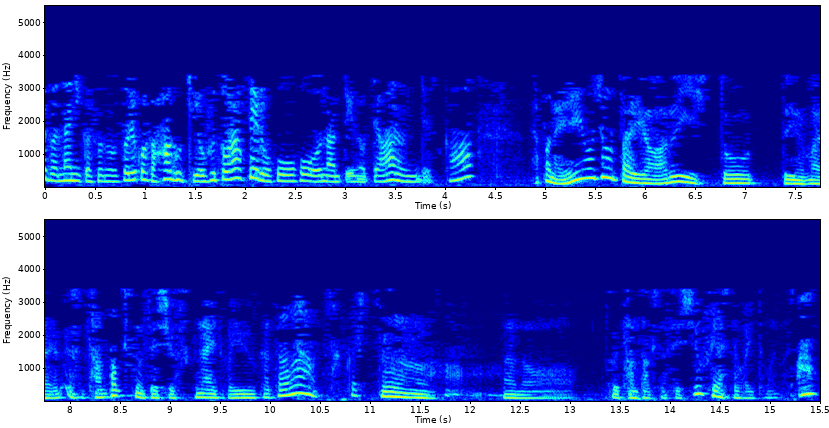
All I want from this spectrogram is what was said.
えば何かその、それこそ歯茎を太らせる方法なんていうのってあるんですか？やっぱね、栄養状態が悪い人っていう、まあ、タンパク質の摂取が少ないとかいう方は。あ。の、そういうタンパク質の摂取を増やした方がいいと思います、あ、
